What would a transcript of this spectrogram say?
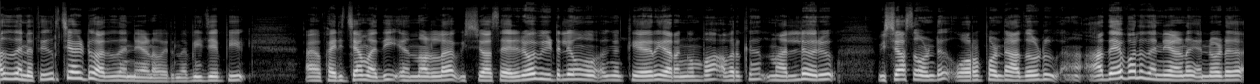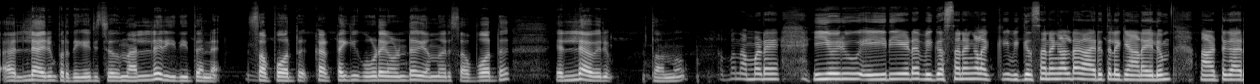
അത് തന്നെ തീർച്ചയായിട്ടും അത് തന്നെയാണ് വരുന്നത്. ബി ജെ പി ഭരിച്ചാൽ മതി എന്നുള്ള വിശ്വാസം. ഓരോ വീട്ടിലും കയറി ഇറങ്ങുമ്പോൾ അവർക്ക് നല്ലൊരു വിശ്വാസമുണ്ട് ഉറപ്പുണ്ട്. അതോട് അതേപോലെ തന്നെയാണ് എന്നോട് എല്ലാവരും പ്രതികരിച്ചത്. നല്ല രീതിയിൽ തന്നെ സപ്പോർട്ട് കട്ടയ്ക്ക് കൂടെയുണ്ട് എന്നൊരു സപ്പോർട്ട് എല്ലാവരും തന്നു. അപ്പം നമ്മുടെ ഈ ഒരു ഏരിയയുടെ വികസനങ്ങളൊക്കെ വികസനങ്ങളുടെ കാര്യത്തിലൊക്കെ ആണെങ്കിലും നാട്ടുകാർ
